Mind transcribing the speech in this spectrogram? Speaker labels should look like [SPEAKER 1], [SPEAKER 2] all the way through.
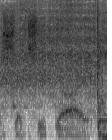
[SPEAKER 1] sexy guy.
